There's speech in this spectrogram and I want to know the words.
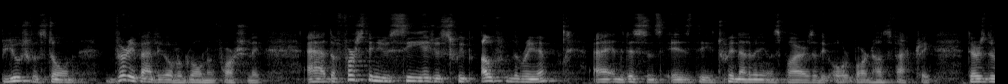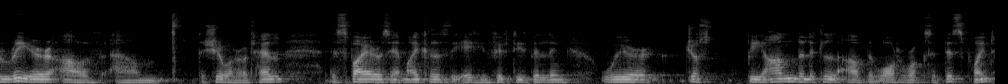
Beautiful stone, very badly overgrown unfortunately. Uh, the first thing you see as you sweep out from the marina uh, in the distance is the twin aluminium spires of the old Burnhouse factory. There's the rear of um, the Shearwater Hotel, the spire of St Michael's, the 1850s building. We're just beyond a little of the waterworks at this point.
